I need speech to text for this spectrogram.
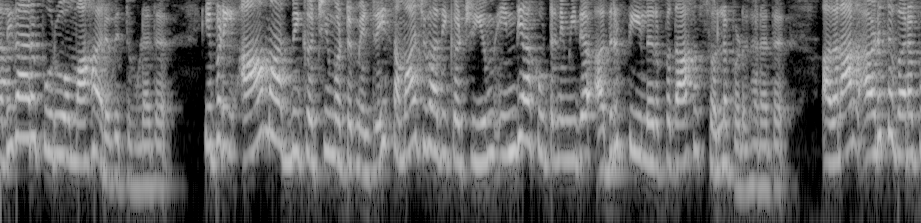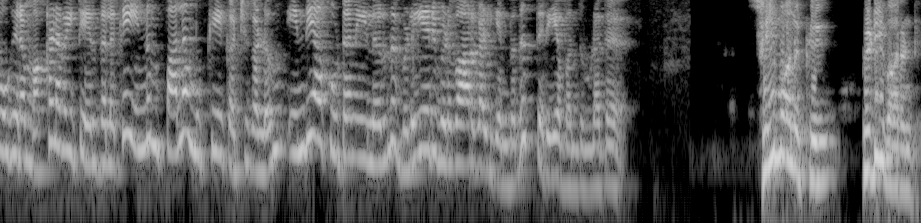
அதிகாரப்பூர்வமாக அறிவித்துள்ளது. இப்படி ஆம் ஆத்மி கட்சி மட்டுமின்றி சமாஜ்வாதி கட்சியும் இந்தியா கூட்டணி மீது அதிருப்தியில் இருப்பதாக சொல்லப்படுகிறது. அதனால் அடுத்து வரப்போகிற மக்களவைத் தேர்தலுக்கு இன்னும் பல முக்கிய கட்சிகளும் இந்தியா கூட்டணியிலிருந்து வெளியேறி விடுவார்கள் என்பது தெரிய வந்துள்ளது. சீமானுக்கு பிடி வாரண்ட்.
